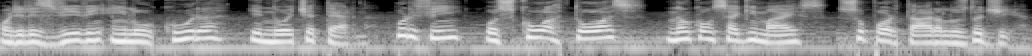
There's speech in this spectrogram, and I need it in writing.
onde eles vivem em loucura e noite eterna. Por fim, os Kuatoas não conseguem mais suportar a luz do dia.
